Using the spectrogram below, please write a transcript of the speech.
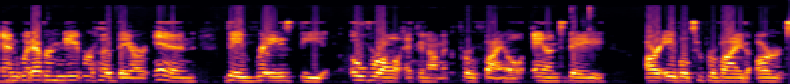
and whatever neighborhood they are in, they raise the overall economic profile and they are able to provide art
